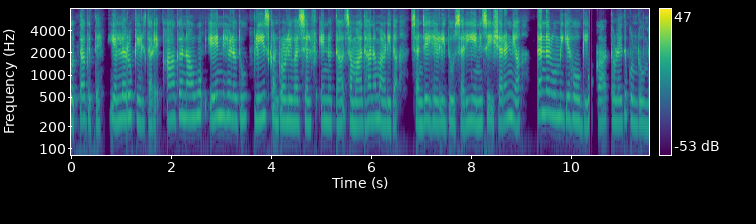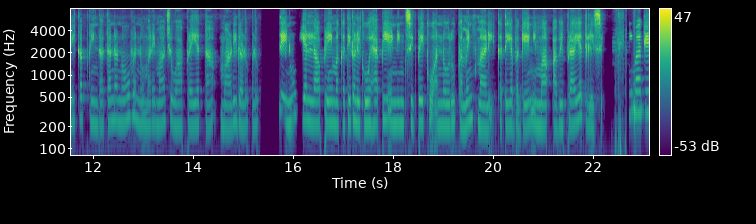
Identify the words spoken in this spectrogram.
ಗೊತ್ತಾಗುತ್ತೆ, ಎಲ್ಲರೂ ಕೇಳ್ತಾರೆ. ಆಗ ನಾವು ಏನ್ ಹೇಳೋದು? ಪ್ಲೀಸ್ ಕಂಟ್ರೋಲ್ ಯುವರ್ ಸೆಲ್ಫ್ ಎನ್ನುತ್ತಾ ಸಮಾಧಾನ ಮಾಡಿದ. ಸಂಜಯ್ ಹೇಳಿದ್ದು ಸರಿ ಎನಿಸಿ, ಶರಣ್ಯ ತನ್ನ ರೂಮಿಗೆ ಹೋಗಿ ಮುಖ ತೊಳೆದುಕೊಂಡು ಮೇಕಪ್ನಿಂದ ತನ್ನ ನೋವನ್ನು ಮರೆಮಾಚುವ ಪ್ರಯತ್ನ ಮಾಡಿದಳು. ಇದೇನು? ಎಲ್ಲ ಪ್ರೇಮ ಕಥೆಗಳಿಗೂ ಹ್ಯಾಪಿ ಎಂಡಿಂಗ್ ಸಿಗಬೇಕು ಅನ್ನೋರು ಕಮೆಂಟ್ ಮಾಡಿ ಕಥೆಯ ಬಗ್ಗೆ ನಿಮ್ಮ ಅಭಿಪ್ರಾಯ ತಿಳಿಸಿ. ನಿಮಗೆ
